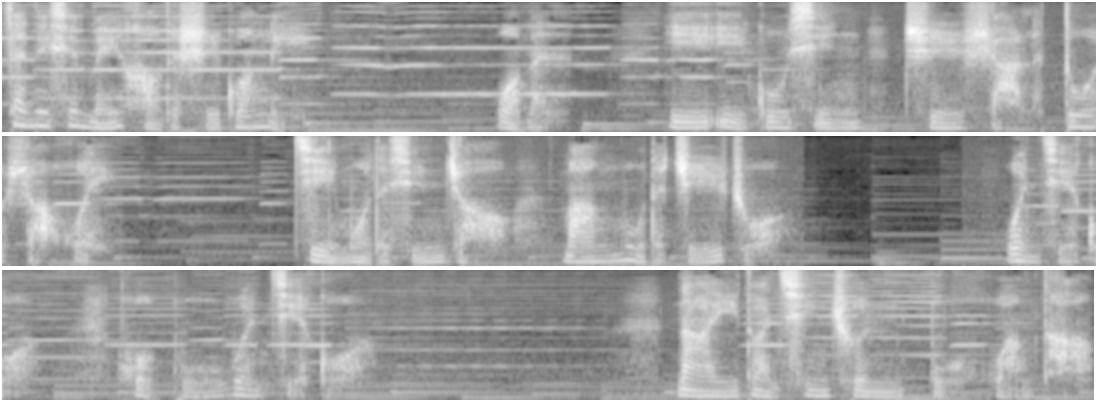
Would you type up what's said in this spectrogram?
在那些美好的时光里，我们一意孤行，痴傻了多少回？寂寞的寻找，盲目的执着，问结果，或不问结果。哪一段青春不荒唐？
